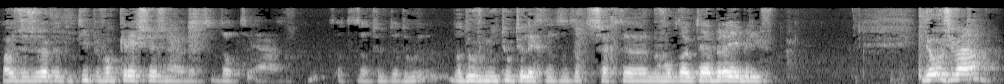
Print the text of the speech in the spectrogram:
Mozes is ook het type van Christus. Nou, dat, dat, ja, dat, dat, dat, dat, hoef ik niet toe te lichten. Dat, dat zegt uh, bijvoorbeeld ook de Hebreeënbrief. Jozua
